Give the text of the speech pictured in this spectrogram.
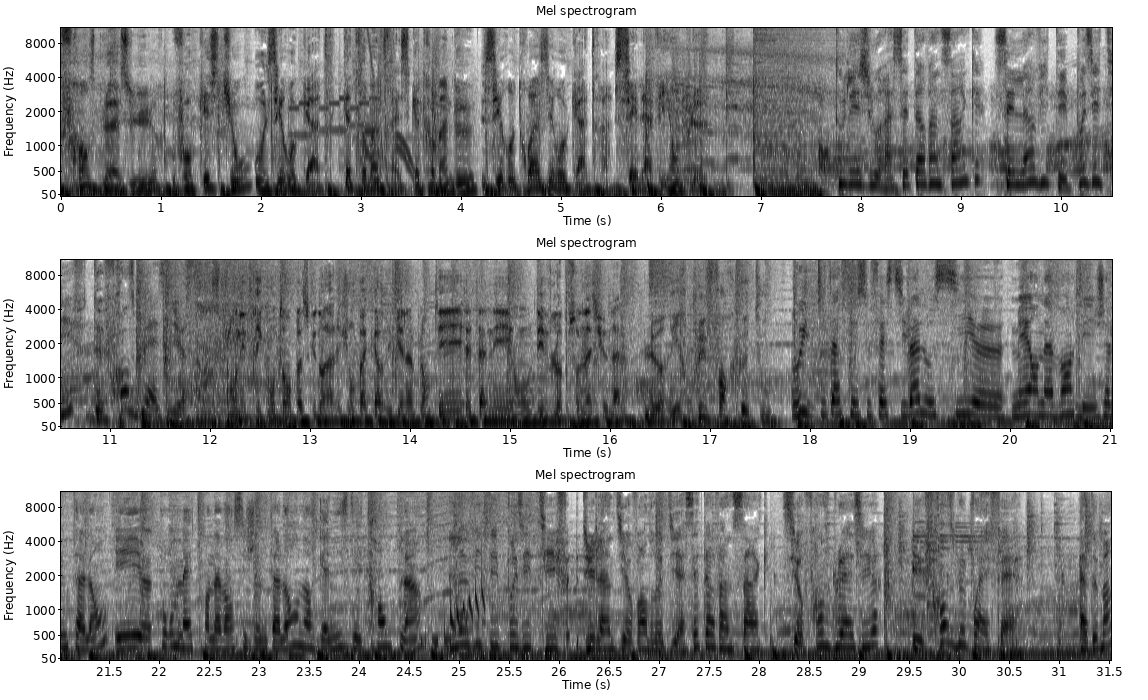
France Bleu Azur, vos questions au 04 93 82 03 04. C'est la vie en bleu. Tous les jours à 7h25, c'est l'invité positif de France Bleu Azur. On est très content parce que dans la région PACA, on est bien implanté. Cette année, on développe sur le national. Le rire plus fort que tout. Oui, tout à fait. Ce festival aussi euh, met en avant les jeunes talents. Et euh, pour mettre en avant ces jeunes talents, on organise des tremplins. L'invité positif du lundi au vendredi à 7h25 sur France Bleu Azur et FranceBleu.fr. À demain.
